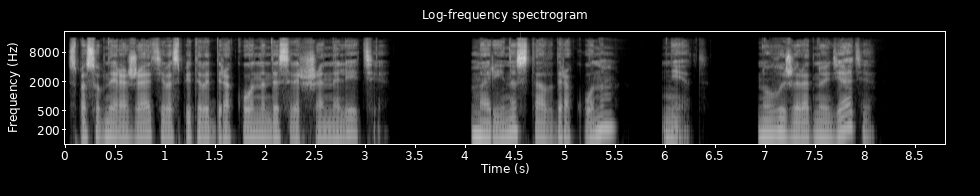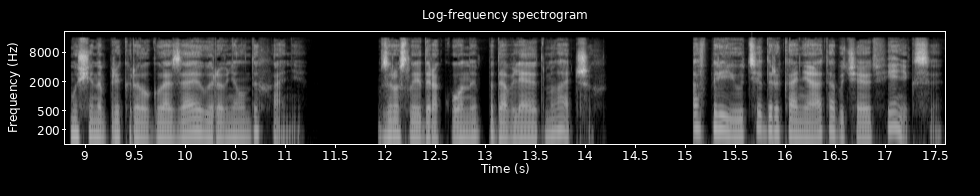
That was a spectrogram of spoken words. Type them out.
способной рожать и воспитывать дракона до совершеннолетия. Марина стала драконом? Нет. Но вы же родной дядя? Мужчина прикрыл глаза и выровнял дыхание. Взрослые драконы подавляют младших. А в приюте драконят обучают фениксы.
